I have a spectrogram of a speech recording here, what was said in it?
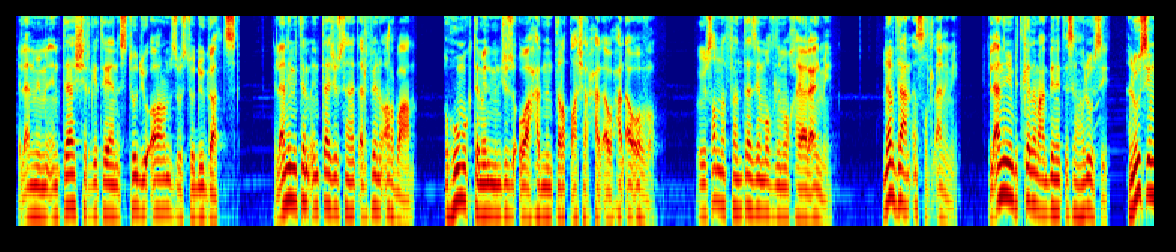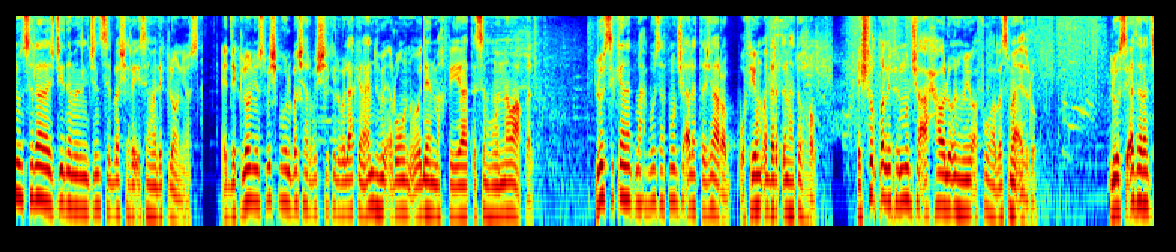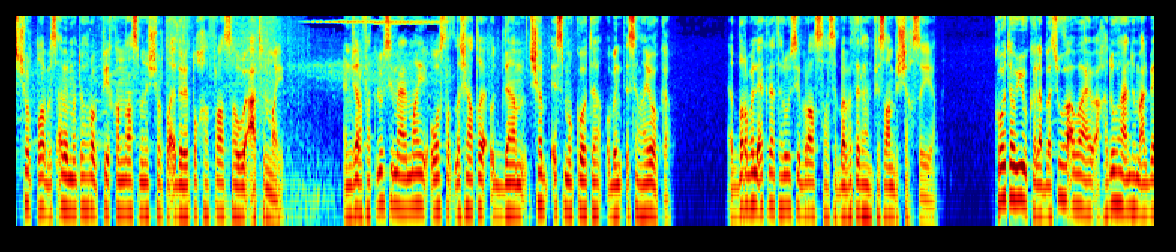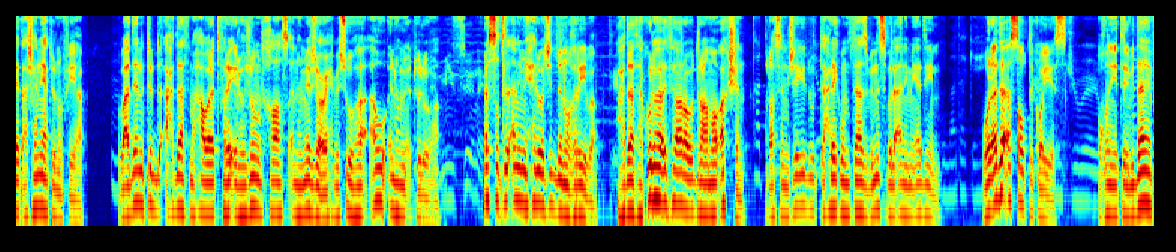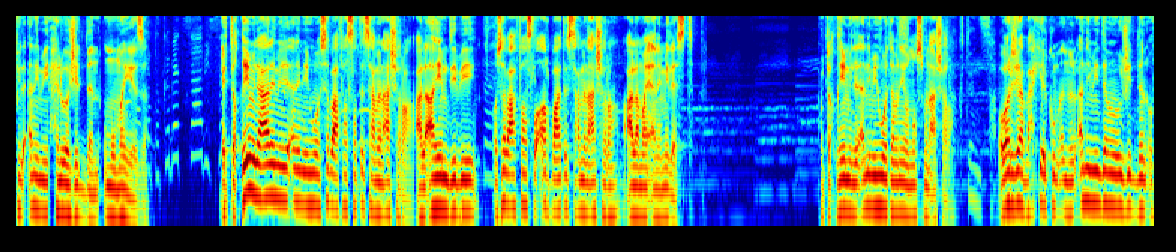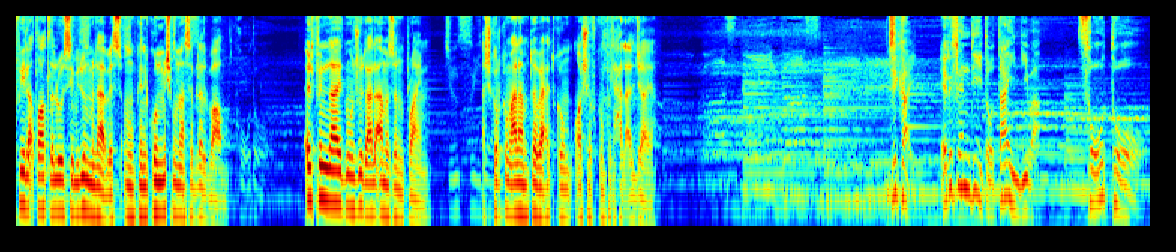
الأنمي من إنتاج شركتين استوديو Arms واستوديو Guts الأنمي تم إنتاجه سنة 2004 وهو مكتمل من جزء واحد من 13 حلقة وحلقة OVA ويصنف فانتازيا مظلمة وخيال علمي. نبدأ عن قصة الأنمي. الأنمي بيتكلم عن بنت اسمها لوسي. لوسي من سلالة جديدة من الجنس البشري اسمها ديكلونيوس. الديكلونيوس بيشبهوا البشر بالشكل ولكن عندهم قرون وايدين مخفيات اسمهم النواقل. لوسي كانت محبوسة في منشأة للتجارب وفي يوم قدرت إنها تهرب. الشرطة اللي في المنشأة حاولوا إنهم يوقفوها بس ما قدروا. لوسي قتلت الشرطة بس قبل ما تهرب في قناص من الشرطة قدر يطخها في راسها ووقعت في المي. انجرفت لوسي مع المي ووصلت لشاطئ قدام شاب اسمه كوتا وبنت اسمها يوكا. الضربة اللي أكلتها لوسي براسها سببت لها انفصام بالشخصية. كوتا ويوكا لبسوها أواعي وأخذوها عندهم على البيت عشان يعتنوا فيها. وبعدين بتبدأ أحداث محاولة فريق الهجوم الخاص أنهم يرجعوا يحبسوها أو أنهم يقتلوها. قصة الأنمي حلوة جدا وغريبة. أحداثها كلها إثارة ودراما وأكشن. رسم جيد والتحريك ممتاز بالنسبة لأنمي قديم. والأداء الصوتي كويس. أغنية البداية في الأنمي حلوة جدا ومميزة. التقييم العالمي للأنمي هو 7.9 من 10 على IMDb و7.49 من 10 على MyAnimeList وتقييمي للانمي هو 8.5 من 10 وارجع بحكي لكم انه الانمي دموي جدا وفي لقطات للوسي بدون ملابس وممكن يكون مش مناسب للبعض الفين لايد موجود على امازون برايم اشكركم على متابعتكم واشوفكم في الحلقه الجايه 次回エルフェンディート第2話相当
